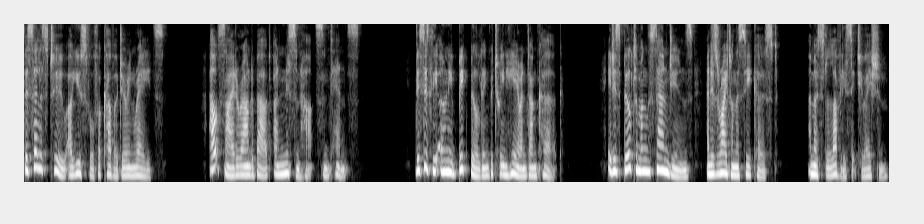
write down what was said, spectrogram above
The cellars, too, are useful for cover during raids. Outside around about are Nissen huts and tents. This is the only big building between here and Dunkirk. It is built among the sand dunes and is right on the seacoast. A most lovely situation.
